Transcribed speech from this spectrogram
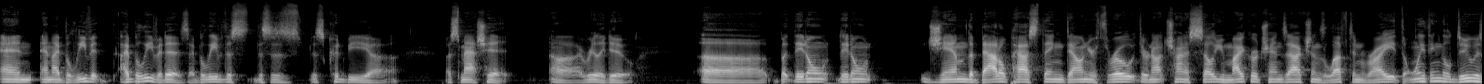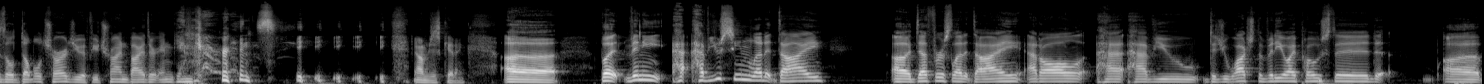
and and I believe it I believe it is. I believe this this is this could be a, a smash hit. Uh, I really do. Uh, but they don't they don't jam the battle pass thing down your throat. They're not trying to sell you microtransactions left and right. The only thing they'll do is they'll double charge you if you try and buy their in-game currency. no, I'm just kidding. Uh, but Vinny, ha- have you seen Let It Die? Uh, Deathverse: Let It Die at all? Ha- have you? Did you watch the video I posted? Uh,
